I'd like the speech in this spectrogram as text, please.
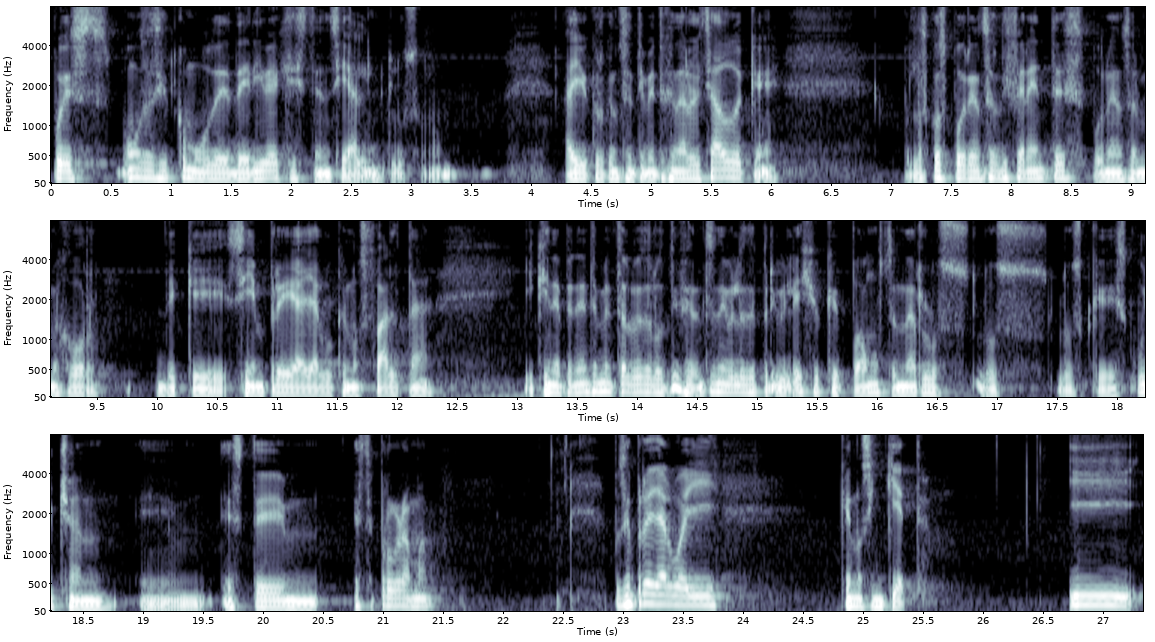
pues vamos a decir como de deriva existencial incluso, ¿no? Hay yo creo que un sentimiento generalizado de que pues, las cosas podrían ser diferentes, podrían ser mejor, de que siempre hay algo que nos falta y que independientemente tal vez de los diferentes niveles de privilegio que podamos tener los, los, los que escuchan eh, este, este programa, pues siempre hay algo ahí que nos inquieta. Y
